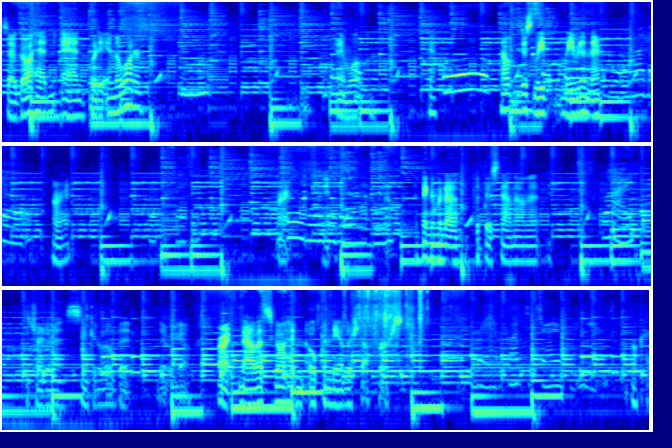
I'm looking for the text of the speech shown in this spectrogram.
So go ahead and put it in the water, and we'll. Okay. No, just leave leave it in there. All right. Think I'm gonna put this down on it Why? to try to sink it a little bit. There we go. Alright, now let's go ahead and open the other stuff first. Wait, I got the giant for Okay.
